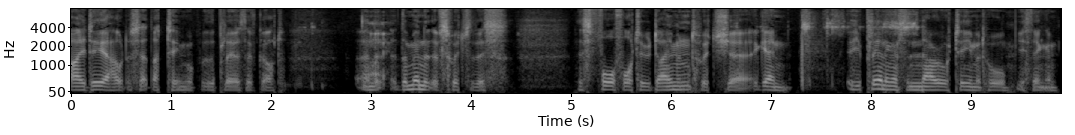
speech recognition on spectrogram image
idea how to set that team up with the players they've got. And No. the, the minute they've switched to this this four four two diamond, which uh, again, if you're playing against a narrow team at home, you're thinking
